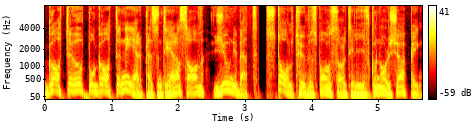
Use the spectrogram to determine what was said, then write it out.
Gate upp och gate ner presenteras av Unibet, stolt huvudsponsor till IFK Norrköping.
